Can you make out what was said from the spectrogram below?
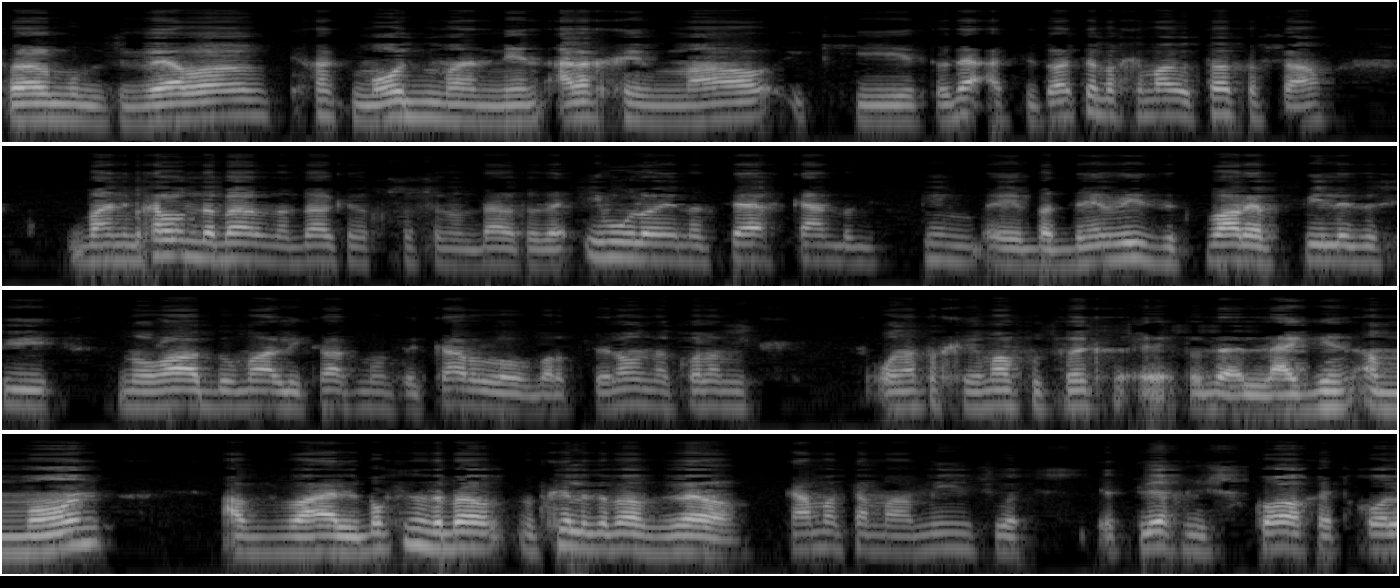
פרל מול זוורר, משחק מאוד מעניין על החמר, כי אתה יודע, הסיטואציה בחמר יותר קשה, ואני בכלל לא מדבר על נדל, כי אני חושב שנדל, אתה יודע, אם הוא לא ינצח כאן במשחקים אה, בדבי, זה כבר יפעיל איזושהי נורה אדומה לקראת מונטה קרלו, ברצלונה, כל. עונת החימה הוא צריך, אה, אתה יודע, להגן המון, אבל בואו קצת נדבר, נתחיל לדבר על זוור. כמה אתה מאמין שהוא יצליח לשכוח את כל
